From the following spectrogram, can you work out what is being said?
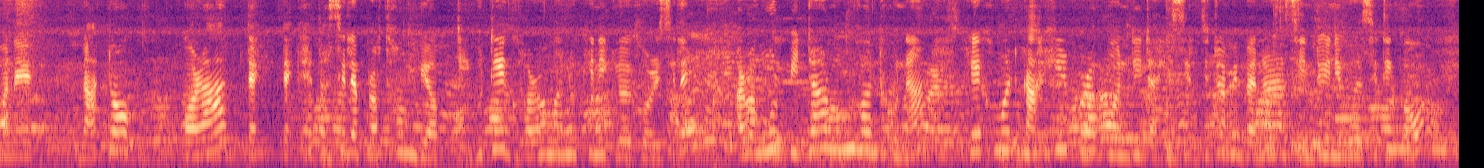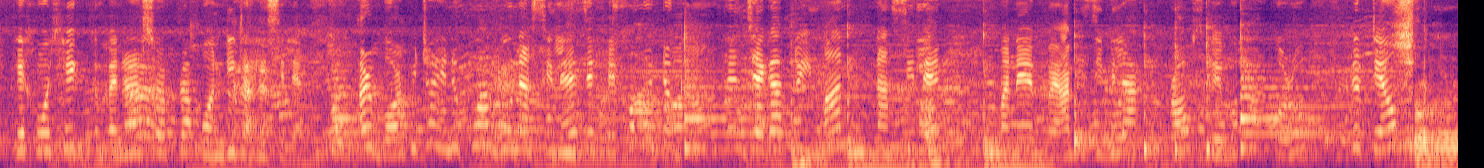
মানে নাটক কৰা তেখেত আছিলে প্ৰথম ব্যক্তি। গোটেই ঘৰৰ মানুহখিনিক লৈ কৰিছিলে। আৰু মোৰ পিতাৰ মুখত শুনা সেই সময়ত কাশীৰ পৰা পণ্ডিত আহিছিল যিটো আমি বেনাৰস হিন্দু ইউনিভাৰ্চিটি কওঁ। সেই সময়ত সেই বেনাৰসৰ পৰা পণ্ডিত আহিছিলে। আৰু বৰপিতাৰ এনেকুৱা গুণ আছিলে যে সেই সময়ততো গাঁৱৰ জেগাটো ইমান নাছিলে মানে আমি যিবিলাক প্ৰপছ ব্যৱহাৰ কৰোঁ কিন্তু তেওঁ শ্ৰদ্ধাৰ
